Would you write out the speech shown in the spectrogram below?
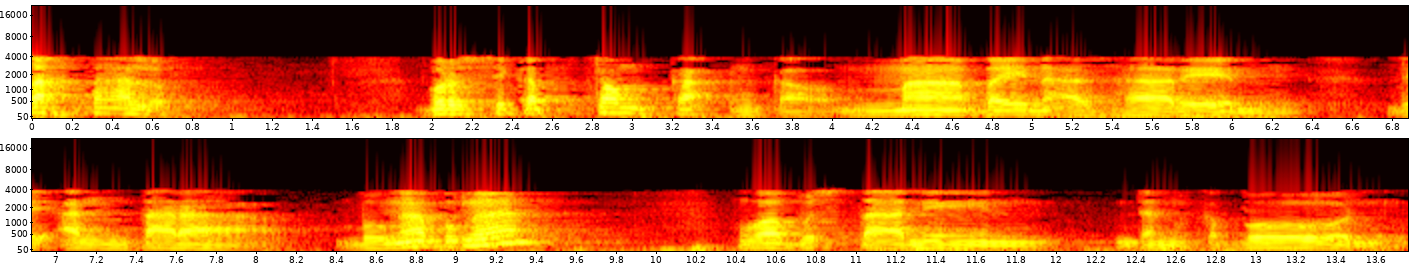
Tahtaluf bersikap congkak engkau ma baina azharin di antara bunga-bunga wa bustanin dan kebun.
